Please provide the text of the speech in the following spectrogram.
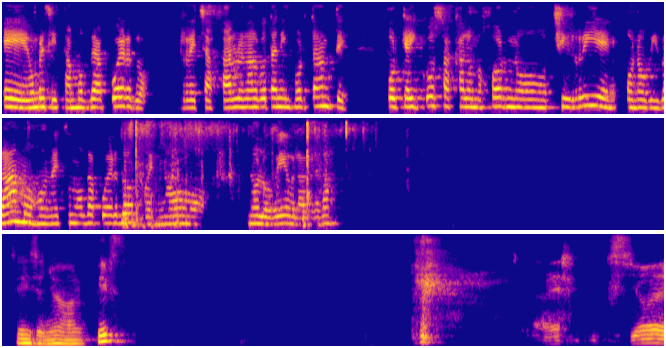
eh, hombre, si estamos de acuerdo, rechazarlo en algo tan importante, porque hay cosas que a lo mejor nos chirríen o no vivamos o no estamos de acuerdo, pues no, no lo veo, la verdad. Sí, señor Pierce. A ver, yo,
